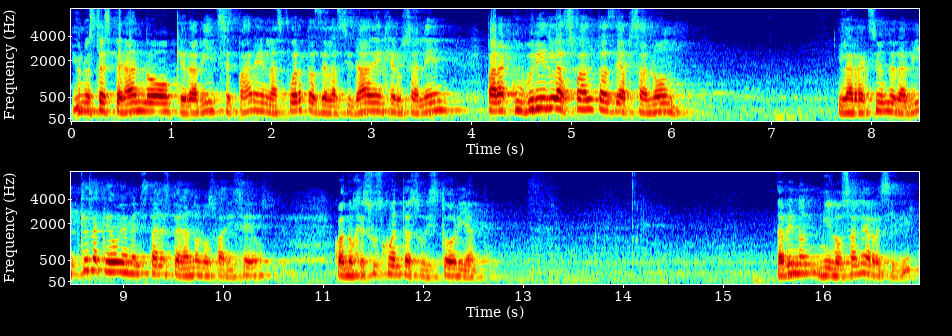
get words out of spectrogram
Y uno está esperando que David se pare en las puertas de la ciudad en Jerusalén para cubrir las faltas de Absalón. Y la reacción de David, que es la que obviamente están esperando los fariseos, cuando Jesús cuenta su historia. David ni lo sale a recibir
